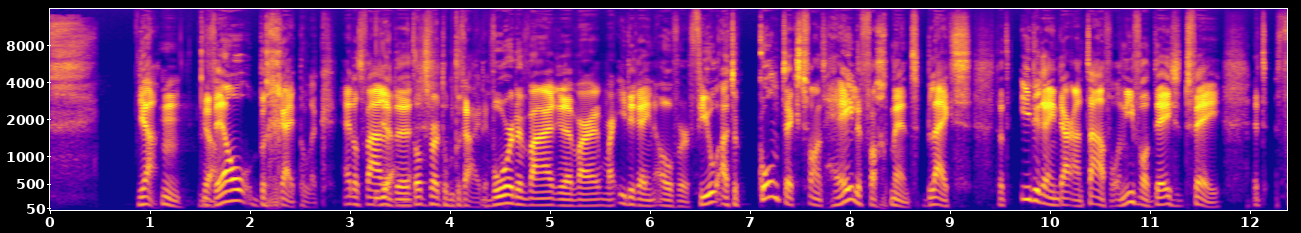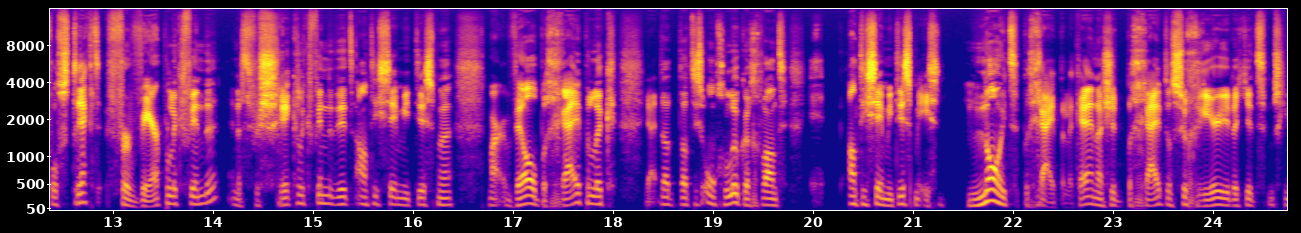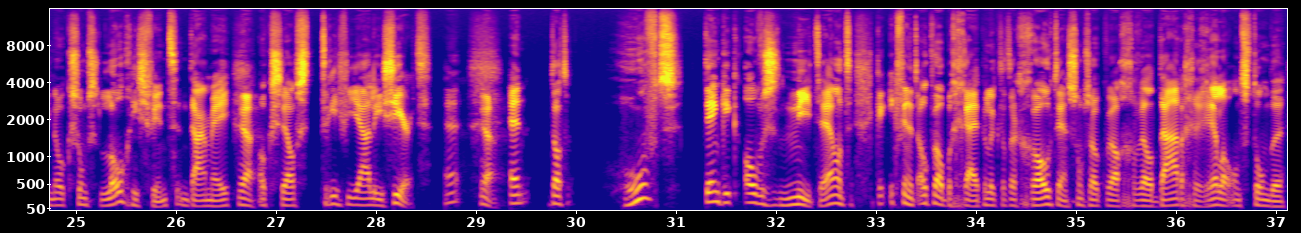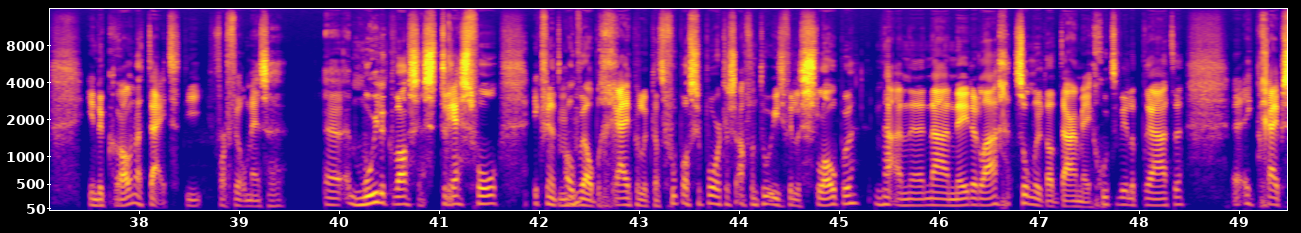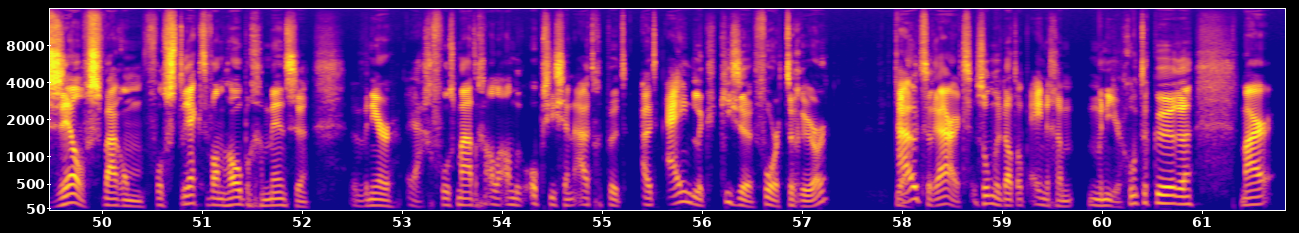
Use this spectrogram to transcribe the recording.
Ja, Hm, ja. wel begrijpelijk. Hè, dat waren Ja, de dat waar het om draaide. woorden waar, eh, waar, waar iedereen over viel. Uit de context van het hele fragment blijkt dat iedereen daar aan tafel, in ieder geval deze twee, het volstrekt verwerpelijk vinden. En dat verschrikkelijk vinden, dit antisemitisme. Maar wel begrijpelijk. Ja, dat, dat is ongelukkig, want antisemitisme is nooit begrijpelijk. Hè? En als je het begrijpt, dan suggereer je dat je het misschien ook soms logisch vindt. En daarmee Ja. ook zelfs trivialiseert. Hè? Ja. En dat hoeft denk ik overigens niet. Hè? Want kijk, ik vind het ook wel begrijpelijk dat er grote en soms ook wel gewelddadige rellen ontstonden in de coronatijd. Die voor veel mensen eh, moeilijk was en stressvol. Ik vind het ook Mhm. wel begrijpelijk dat voetbalsupporters af en toe iets willen slopen na een, eh, na een nederlaag. Zonder dat daarmee goed te willen praten. Eh, ik begrijp zelfs waarom volstrekt wanhopige mensen, wanneer ja, gevoelsmatig alle andere opties zijn uitgeput, uiteindelijk kiezen voor terreur. Ja. Uiteraard, zonder dat op enige manier goed te keuren. Maar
